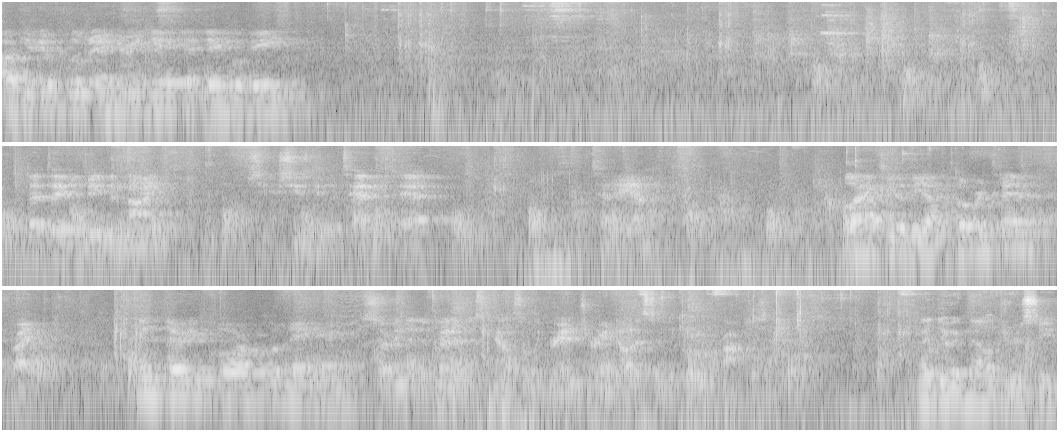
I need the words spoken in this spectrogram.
I'll give you a preliminary hearing date. That date will be That date will be the 9th, excuse me, the 10th at 10 a.m. Well, actually, it'll be October 10th, Right. 10:30 for preliminary hearing. Serving the defendant as counsel, the grand jury notice indicating prompt presentation. I do acknowledge receipt.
